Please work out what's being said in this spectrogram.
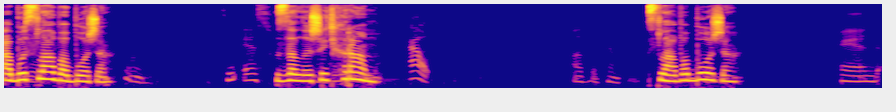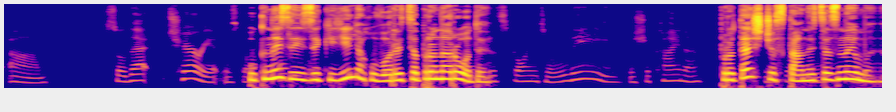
або слава Божа залишить храм. Слава Божа. У книзі Єзекіїля говориться про народи, про те, що станеться з ними,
